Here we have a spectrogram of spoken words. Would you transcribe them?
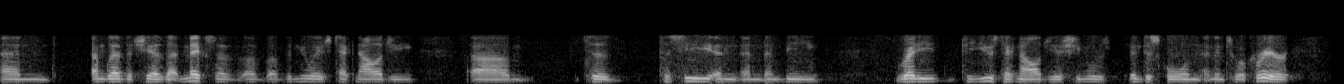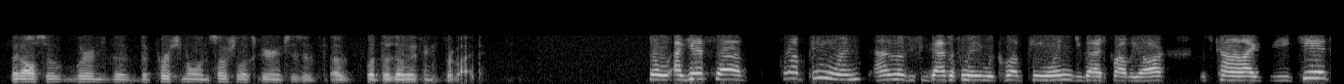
And I'm glad that she has that mix of of, of the new age technology um, to to see and, and and be ready to use technology as she moves into school and, and into a career, but also learns the the personal and social experiences of of what those other things provide. So I guess uh, Club Penguin. I don't know if you guys are familiar with Club Penguin. You guys probably are. It's kind of like the kids'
